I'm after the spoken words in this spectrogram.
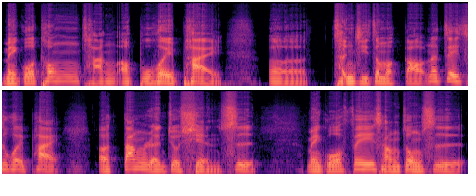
美国通常啊不会派呃层级这么高。那这次会派呃，当然就显示美国非常重视。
